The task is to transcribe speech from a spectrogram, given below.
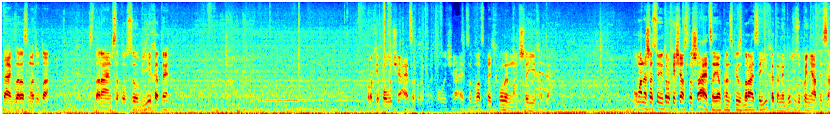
Так, зараз ми тут стараємося то все об'їхати. Трохи виходить, трохи виходить. 25 хвилин нам ще їхати. У мене ще сьогодні трохи час лишається, я в принципі збираюся їхати, не буду зупинятися.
